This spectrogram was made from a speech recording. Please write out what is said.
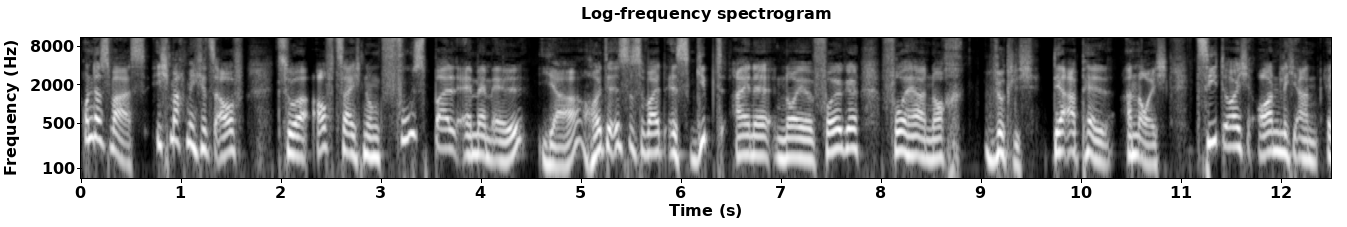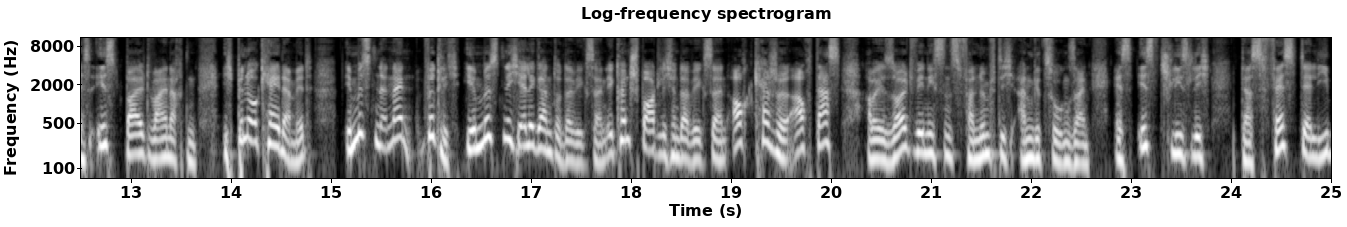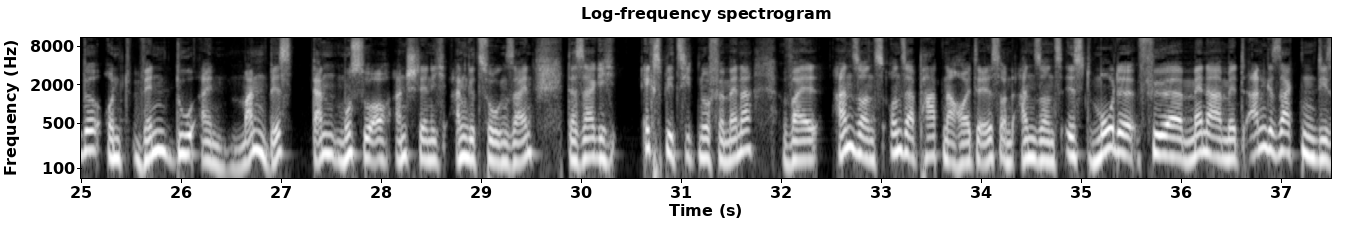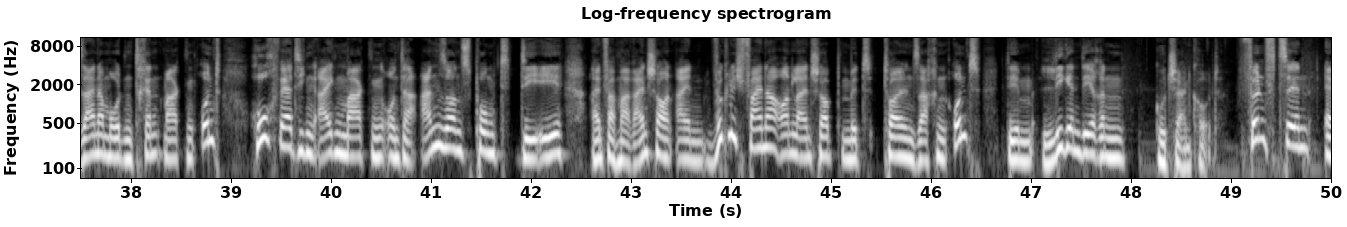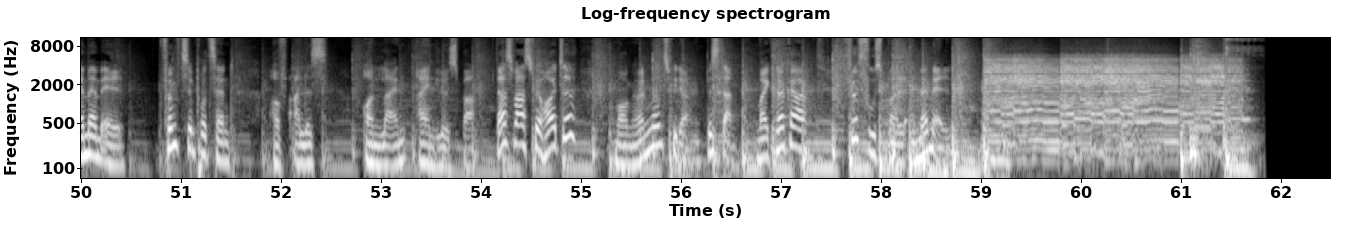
Und das war's. Ich mache mich jetzt auf zur Aufzeichnung Fußball MML. Ja, heute ist es soweit. Es gibt eine neue Folge. Vorher noch wirklich der Appell an euch. Zieht euch ordentlich an. Es ist bald Weihnachten. Ich bin okay damit. Ihr müsst, nein, wirklich, ihr müsst nicht elegant unterwegs sein. Ihr könnt sportlich unterwegs sein, auch casual, auch das. Aber ihr sollt wenigstens vernünftig angezogen sein. Es ist schließlich das Fest der Liebe und wenn du ein Mann bist, dann musst du auch anständig angezogen sein. Das sage ich explizit nur für Männer, weil Ansons unser Partner heute ist und Ansons ist Mode für Männer mit angesagten Designermoden, Trendmarken und hochwertigen Eigenmarken unter ansons.de. Einfach mal reinschauen. Ein wirklich feiner Online-Shop mit tollen Sachen und dem legendären Gutscheincode 15 MML. 15 Prozent auf alles online einlösbar. Das war's für heute. Morgen hören wir uns wieder. Bis dann. Mike Nöcker für Fußball MML.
